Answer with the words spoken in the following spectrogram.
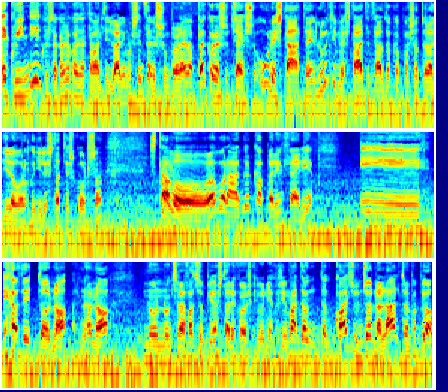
e quindi questa cosa è andata avanti due anni ma senza nessun problema. Poi cosa è successo? Un'estate, l'ultima estate tra l'altro che ho passato là di lavoro, quindi l'estate scorsa, stavo lavorando, il capo era in ferie e, e ho detto no, no, no, non, non, ce la faccio più a stare con la scrivania così, ma da, da quasi un giorno all'altro, proprio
